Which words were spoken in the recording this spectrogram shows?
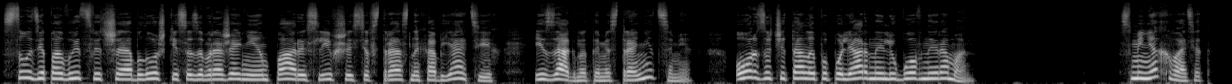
Судя по выцветшей обложке с изображением пары, слившейся в страстных объятиях и загнутыми страницами, Орзу читала популярный любовный роман. «С меня хватит.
